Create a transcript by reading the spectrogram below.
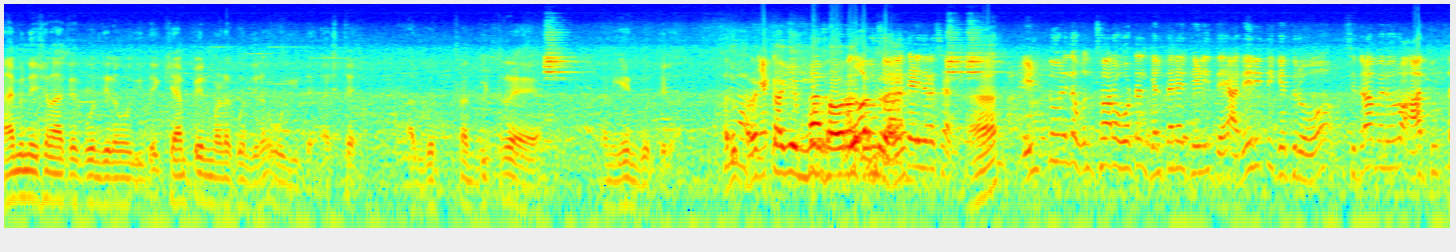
ನಾಮಿನೇಷನ್ ಹಾಕಕ್ಕೆ ಒಂದಿನ ಹೋಗಿದ್ದೆ ಕ್ಯಾಂಪೇನ್ ಮಾಡೋಕ್ಕೆ ಒಂದಿನ ಹೋಗಿದ್ದೆ ಅಷ್ಟೇ. ಅದು ಗೊತ್ತು ಅದು ಬಿಟ್ಟರೆ ನನಗೇನು ಗೊತ್ತಿಲ್ಲ. ಅದು ಕರೆಕ್ಟ್ ಆಗಿ ಮೂರು ಸಾವಿರ ಅಂತ ಹೇಳಿದ್ದಾರೆ ಸರ್. ಎಂಟುನೂರಿಂದ ಒಂದ್ ಸಾವಿರ ಹೋಟೆಲ್ ಗೆಲ್ತಾರೆ ಅಂತ ಹೇಳಿದ್ದೆ. ಅದೇ ರೀತಿ ಗೆದ್ರು. ಸಿದ್ದರಾಮಯ್ಯ ಅವರು ಆ ದುಡ್ಡ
